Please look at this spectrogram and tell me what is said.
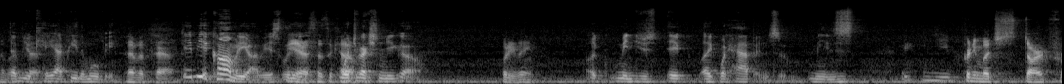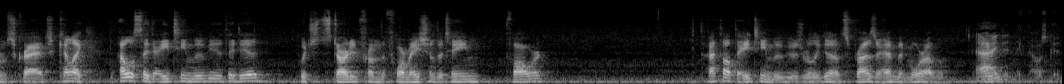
WKRP that? The movie. How about that? It'd be a comedy, obviously. Yes, that's a comedy. What direction do you go? What do you mean? Like, I mean, you just it, like what happens. I mean, You pretty much start from scratch. Kind of like I will say the A-Team movie that they did, which started from the formation of the team forward. I thought the A-Team movie was really good. I'm surprised there haven't been more of them. I didn't think that was good.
